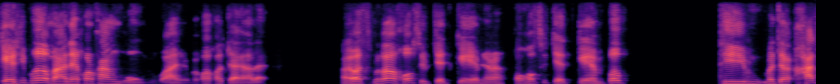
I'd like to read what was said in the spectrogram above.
เกมที่เพิ่มมาเนี่ยค่อนข้างงงอยู่ว่ายังไม่ค่อยเข้าใจเท่าไหร่ไอ้ว่ามันก็ครบสิบเจ็ดเกมใช่ไหมพอครบสิบเจ็ดเกมปุ๊บ ทีมมันจะคัด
